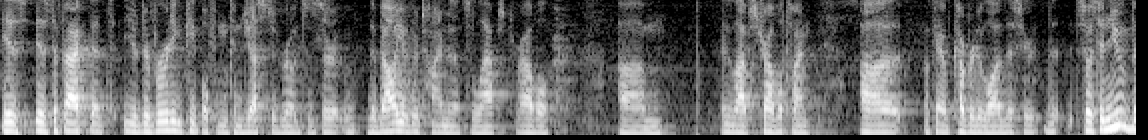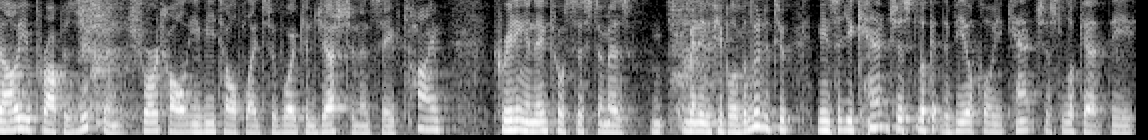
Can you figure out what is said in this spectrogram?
is, is the fact that you're diverting people from congested roads. It's the value of their time and its elapsed travel. Um, elapsed travel time. Uh, okay, I've covered a lot of this here. The- So it's a new value proposition, short-haul eVTOL flights to avoid congestion and save time. Creating an ecosystem, as many of the people have alluded to, means that you can't just look at the vehicle, you can't just look at the,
